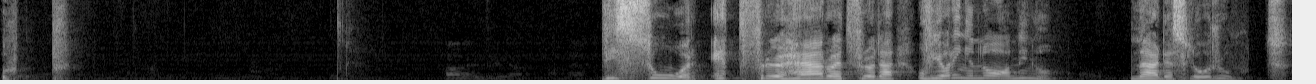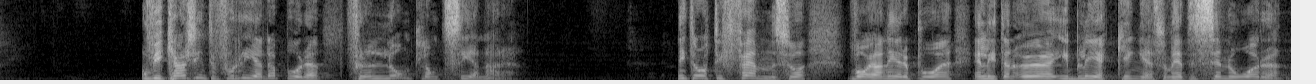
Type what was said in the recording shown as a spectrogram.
upp. Vi sår ett frö här och ett frö där och vi har ingen aning om när det slår rot. Och vi kanske inte får reda på det förrän långt, långt senare. 1985 så var jag nere på en liten ö i Blekinge som heter Senoren.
